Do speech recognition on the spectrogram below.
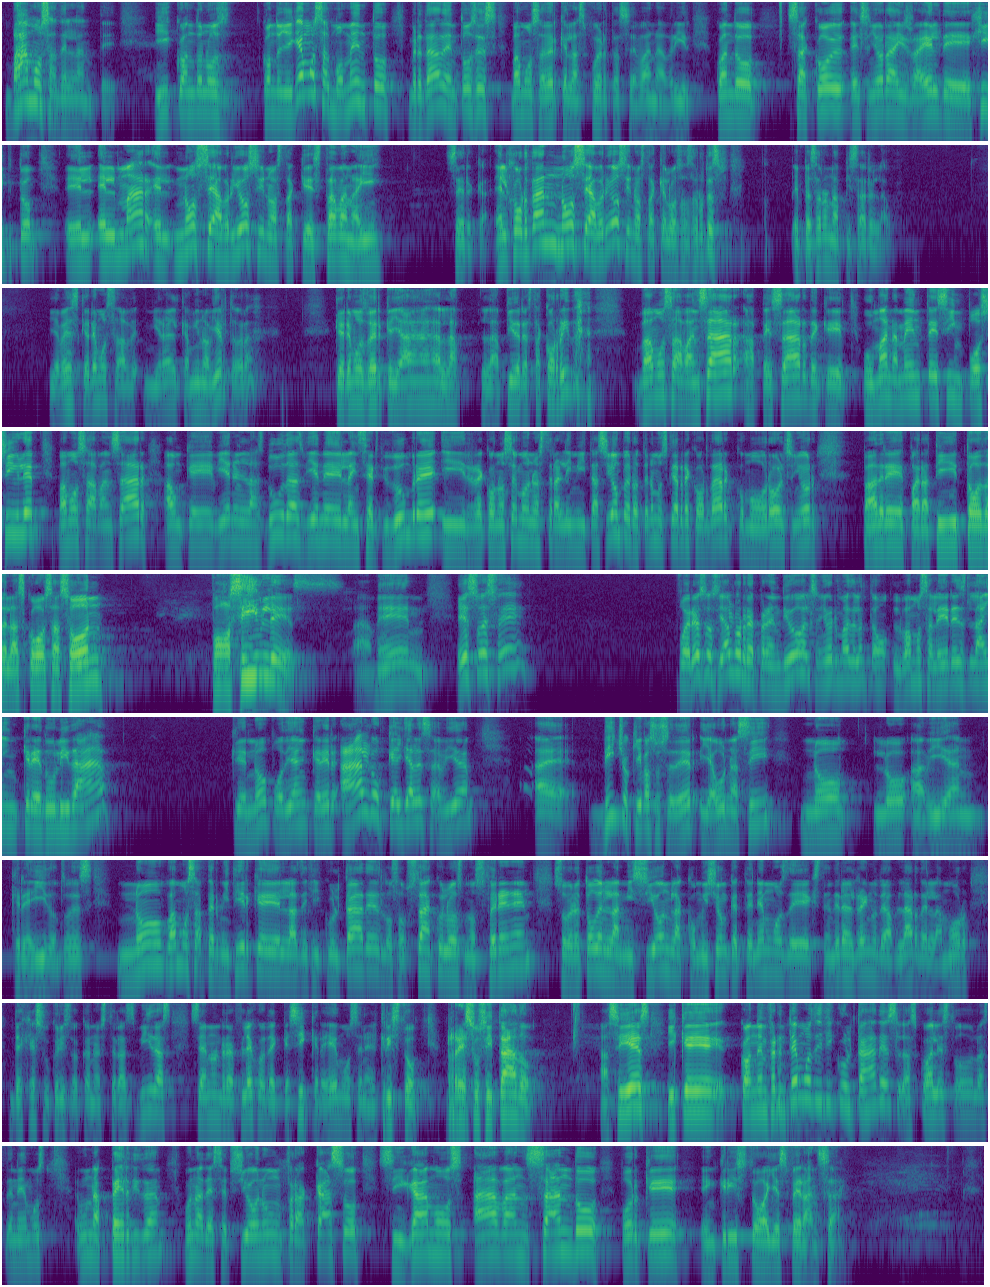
Vamos adelante. Y cuando nos cuando lleguemos al momento, ¿verdad? Entonces vamos a ver que las puertas se van a abrir. Cuando sacó el Señor a Israel de Egipto, el, el mar no se abrió sino hasta que estaban ahí cerca. El Jordán no se abrió sino hasta que los sacerdotes empezaron a pisar el agua. Y a veces queremos mirar el camino abierto, ¿verdad? Queremos ver que ya la, piedra está corrida. Vamos a avanzar a pesar de que humanamente es imposible. Vamos a avanzar aunque vienen las dudas, viene la incertidumbre y reconocemos nuestra limitación, pero tenemos que recordar, como oró el Señor, Padre, para ti todas las cosas son posibles. Amén. Eso es fe. Por eso si algo reprendió al Señor, más adelante lo vamos a leer, es la incredulidad, que no podían creer algo que Él ya les había eh, dicho que iba a suceder y aún así no lo habían creído. Entonces, no vamos a permitir que las dificultades, los obstáculos nos frenen, sobre todo en la misión, la comisión que tenemos de extender el reino, de hablar del amor de Jesucristo, que nuestras vidas sean un reflejo de que sí creemos en el Cristo resucitado. Así es, y que cuando enfrentemos dificultades, las cuales todos las tenemos, una pérdida, una decepción, un fracaso, sigamos avanzando porque en Cristo hay esperanza.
